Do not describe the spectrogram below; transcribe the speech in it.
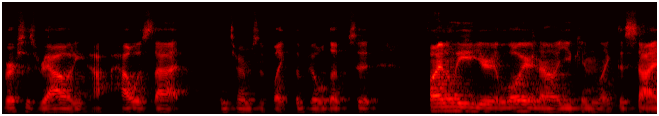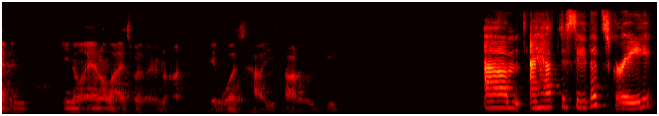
versus reality? How, how was that in terms of like the build up to finally you're a lawyer now, you can like decide and, you know, analyze whether or not it was how you thought it would be. Um, I have to say that's great.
